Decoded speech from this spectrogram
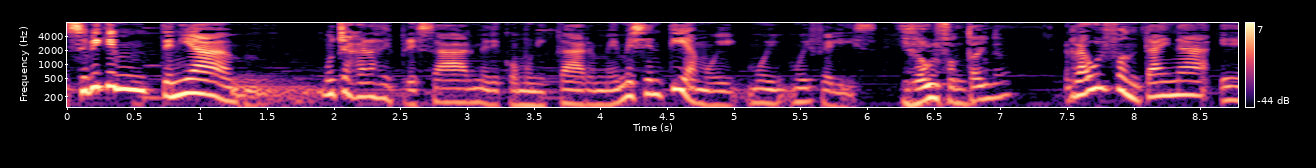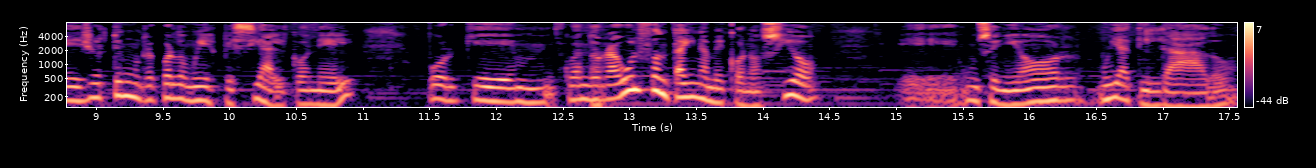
se ve que tenía muchas ganas de expresarme, de comunicarme, me sentía muy, muy, muy feliz. ¿Y Raúl Fontaina? Raúl Fontaina, eh, yo tengo un recuerdo muy especial con él, porque cuando Raúl Fontaina me conoció, eh, un señor muy atildado,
